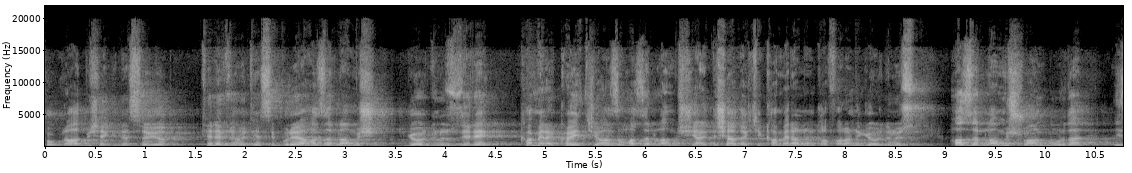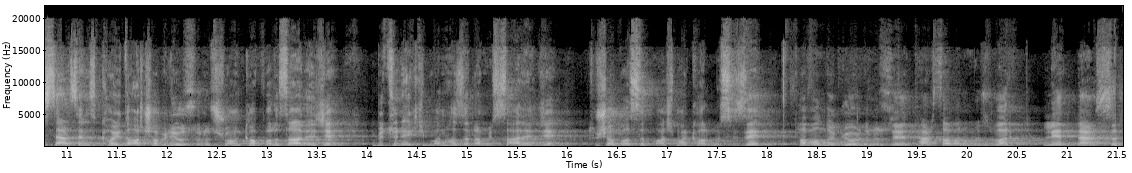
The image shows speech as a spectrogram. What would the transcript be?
çok rahat bir şekilde sığıyor. Televizyon ötesi buraya hazırlanmış. Gördüğünüz üzere kamera kayıt cihazı hazırlanmış. Yani dışarıdaki kameranın kafalarını gördünüz. Hazırlanmış. Şu an burada isterseniz kaydı açabiliyorsunuz. Şu an kapalı sadece. Bütün ekipman hazırlanmış. Sadece tuşa basıp açmak kalmış size. Tavanda gördüğünüz üzere ters tavanımız var. LED'ler sırf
